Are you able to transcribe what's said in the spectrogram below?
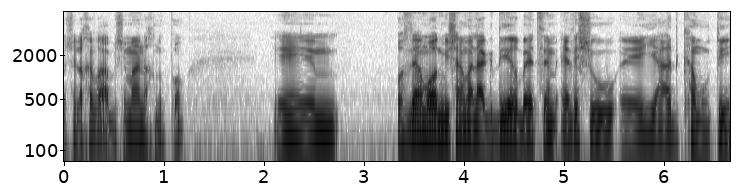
של החברה, בשביל מה אנחנו פה. עוזר מאוד משם להגדיר בעצם איזשהו יעד כמותי.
